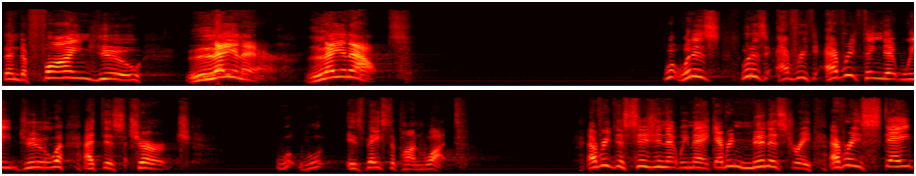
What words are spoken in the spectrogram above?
than to find you laying there, laying out. What, what is, what is everything, everything that we do at this church what, what, is based upon what? Every decision that we make, every ministry, every step,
